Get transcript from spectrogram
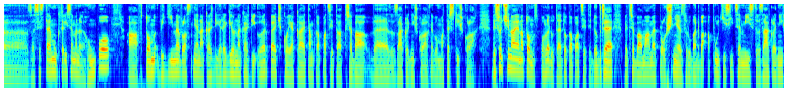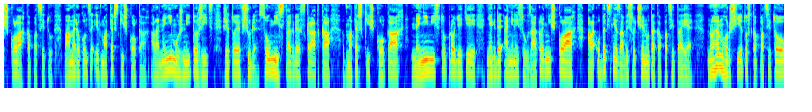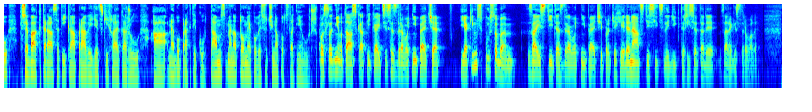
ze systému, který se jmenuje HUMPO a v tom vidíme vlastně na každý region, na každý ORP, jaká je tam kapacita třeba ve základních školách nebo mateřských školách. Vysočina je na tom z pohledu této kapacity dobře. My třeba máme plošně zhruba 2,5 tisíce míst v základních školách kapacitu. Máme dokonce dokonce i v mateřských školkách, ale není možný to říct, že to je všude. Jsou místa, kde zkrátka v mateřských školkách není místo pro děti, někde ani nejsou v základních školách, ale obecně za Vysočinu ta kapacita je. Mnohem horší je to s kapacitou třeba, která se týká právě dětských lékařů a nebo praktiku. Tam jsme na tom jako Vysočina podstatně hůř. Poslední otázka týkající se zdravotní péče. Jakým způsobem zajistíte zdravotní péči pro těch 11 tisíc lidí, kteří se tady zaregistrovali?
